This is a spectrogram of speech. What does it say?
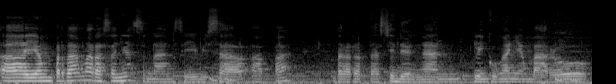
Uh, yang pertama rasanya senang sih bisa apa beradaptasi dengan lingkungan yang baru.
